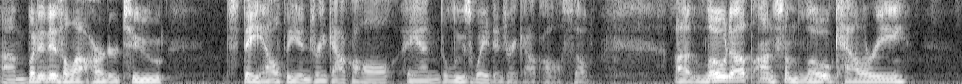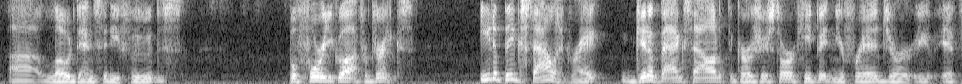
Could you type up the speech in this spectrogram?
Um, but it is a lot harder to stay healthy and drink alcohol and lose weight and drink alcohol. So uh, load up on some low calorie, uh, low density foods before you go out for drinks. Eat a big salad, right? Get a bag salad at the grocery store, keep it in your fridge, or if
